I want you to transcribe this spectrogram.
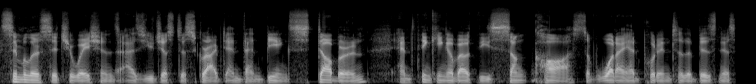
similar situations as you just described, and then being stubborn and thinking about these sunk costs of what I had put into the business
